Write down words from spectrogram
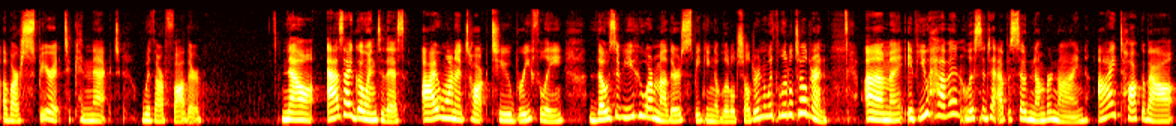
of our spirit to connect with our Father. Now, as I go into this, I want to talk to briefly those of you who are mothers, speaking of little children, with little children. Um, if you haven't listened to episode number nine, I talk about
